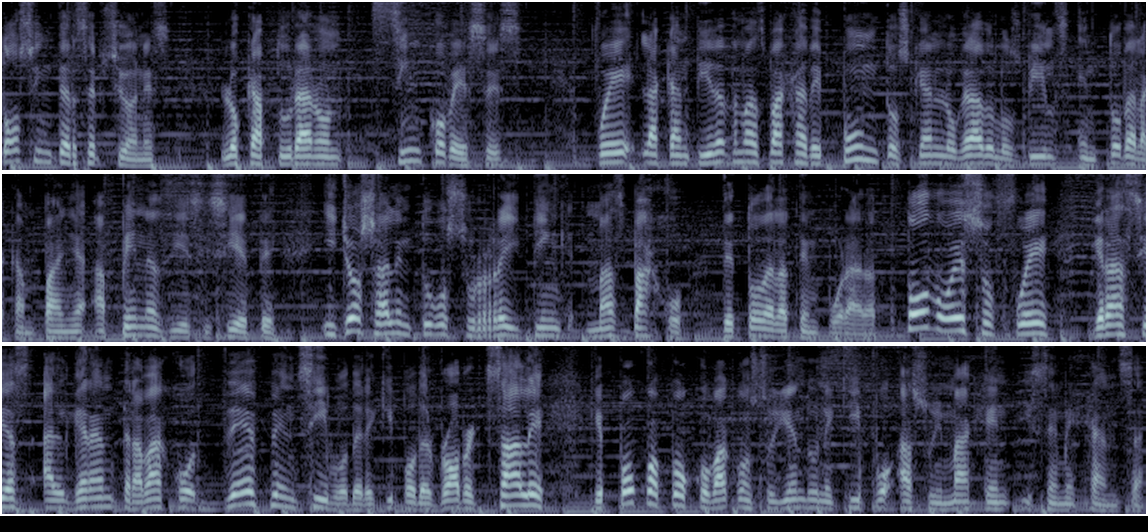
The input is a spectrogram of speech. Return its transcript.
dos intercepciones, lo capturaron cinco veces. Fue la cantidad más baja de puntos que han logrado los Bills en toda la campaña, apenas 17. Y Josh Allen tuvo su rating más bajo de toda la temporada. Todo eso fue gracias al gran trabajo defensivo del equipo de Robert Sale, que poco a poco va construyendo un equipo a su imagen y semejanza.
